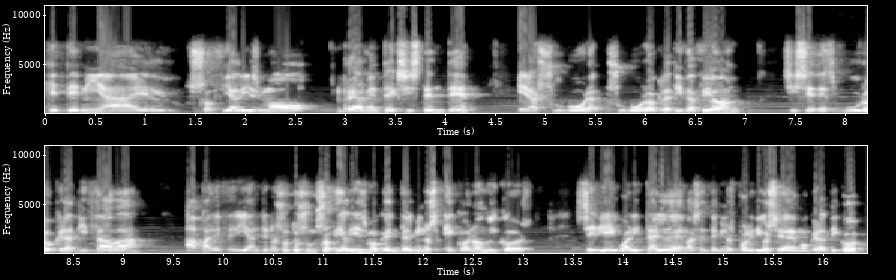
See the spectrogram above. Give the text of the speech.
que tenía el socialismo realmente existente era su, su burocratización. Si se desburocratizaba, aparecería ante nosotros un socialismo que en términos económicos sería igualitario y además en términos políticos sería democrático.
